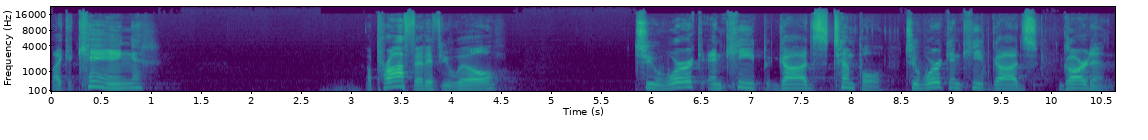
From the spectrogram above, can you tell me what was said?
like a king, a prophet, if you will, to work and keep God's temple, to work and keep God's garden.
